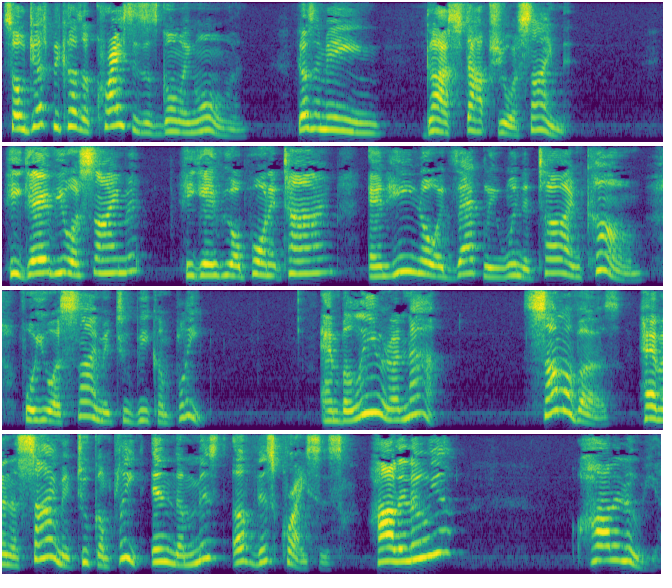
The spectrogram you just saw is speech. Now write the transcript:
So, just because a crisis is going on doesn't mean God stops your assignment. He gave you assignment, he gave you appointed time, and he know exactly when the time come for your assignment to be complete. And believe it or not, some of us have an assignment to complete in the midst of this crisis. Hallelujah. Hallelujah.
